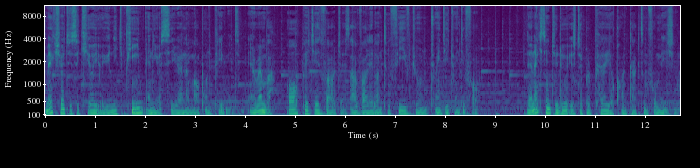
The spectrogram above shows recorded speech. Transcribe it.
Make sure to secure your unique PIN and your serial number upon payment. And remember, all purchase vouchers are valid until 5th June 2024. The next thing to do is to prepare your contact information.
